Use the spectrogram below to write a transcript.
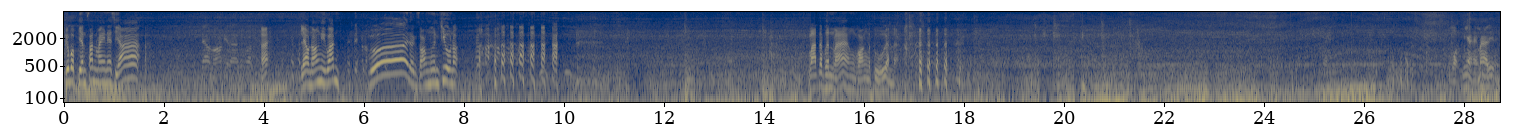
คือบ่เปลี่ยนฟันใหม่เนี่ยเสีย แล้วน้องนี่แหละทุกคนฮะ แล้วน้องนี่วันเว้ยถึงสองหมื่นคิวเนาะว่าแต่เพิ่นหมาของกระตูกันน่ะหมวกเมียให้มาดินี่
